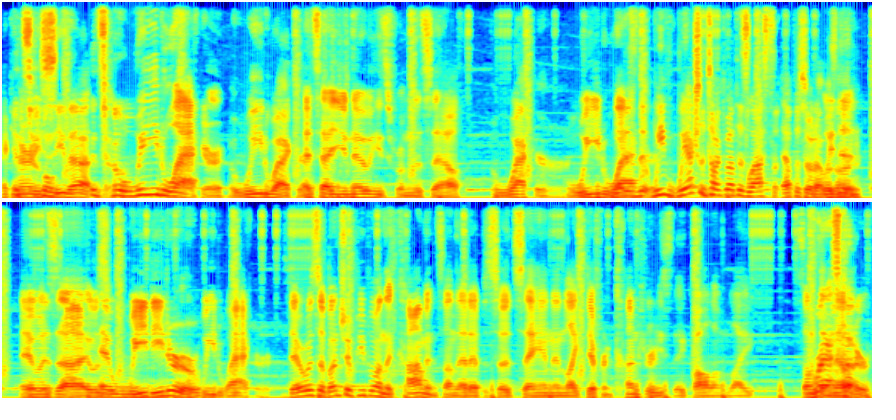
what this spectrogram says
I can already a- see that. It's a weed whacker. a weed whacker. That's how you know he's from the south. a whacker. Weed What whacker. is that? We we actually talked about this last episode I We was on. did. It was uh, it was A- weed eater or weed whacker. There was a bunch of people in the comments on that episode saying in like different countries they call them like something Grass else. cutter.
